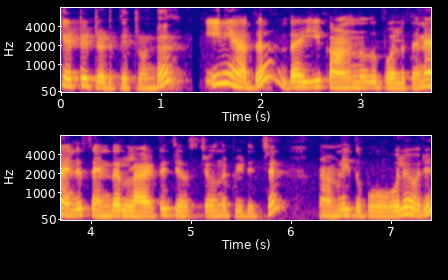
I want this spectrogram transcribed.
കെട്ടിട്ടെടുത്തിട്ടുണ്ട്. ഇനി അത് ദാ ഈ കാണുന്നത് പോലെ തന്നെ അതിന്റെ സെന്ററിലായിട്ട് ജസ്റ്റ് ഒന്ന് പിടിച്ച് നമ്മൾ ഇതുപോലെ ഒരു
